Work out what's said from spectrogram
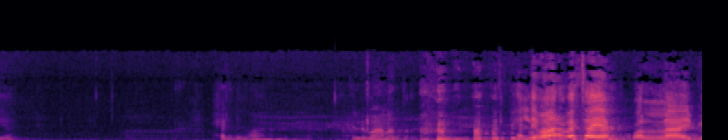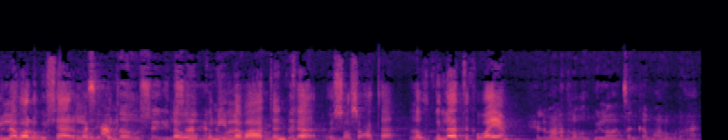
iyo xildhibaano xildhibaanada. Xildhibaano magtaya wallaahi bila waa lagu shaaray labada kun iyo labaatanka way soo socotaa. Labada kun iyo labaatanka waaya xildhibaanada labada kun iyo labaatanka maa lagu dhahay?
